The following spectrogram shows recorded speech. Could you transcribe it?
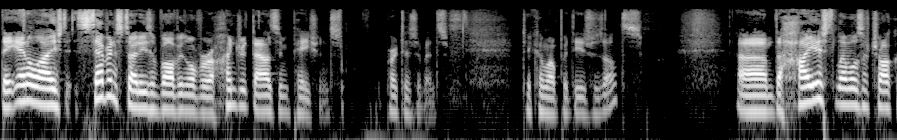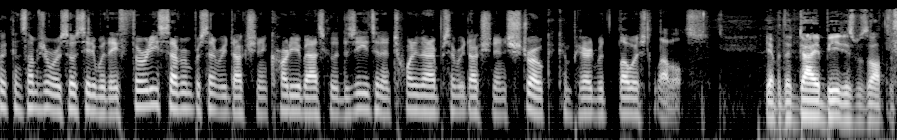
they analyzed seven studies involving over 100,000 patients, participants, to come up with these results. Um, the highest levels of chocolate consumption were associated with a 37% reduction in cardiovascular disease and a 29% reduction in stroke compared with lowest levels. Yeah, but the diabetes was off the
